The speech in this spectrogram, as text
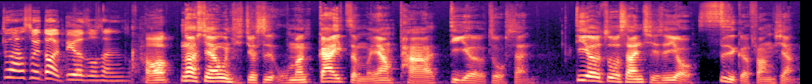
对啊，所以到底第二座山是什么？好，那现在问题就是我们该怎么样爬第二座山？第二座山其实有四个方向，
